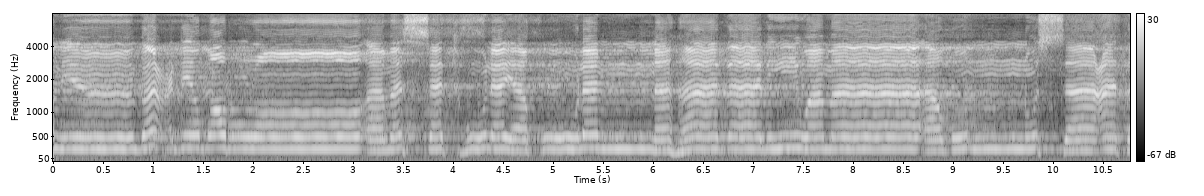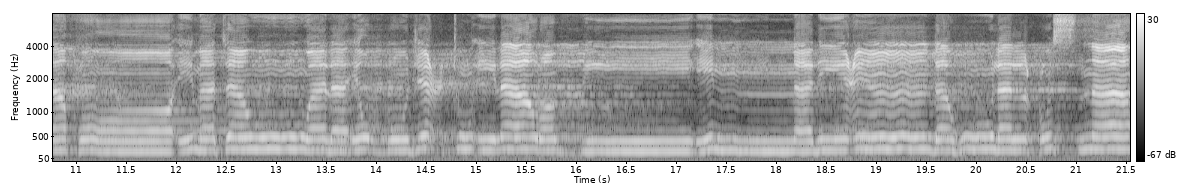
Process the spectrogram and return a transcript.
من بعد ضراء مسته ليقولن هذا لي وما أظن الساعة قائمة ولئن رجعت إلى ربي إن لي عنده للحسنى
